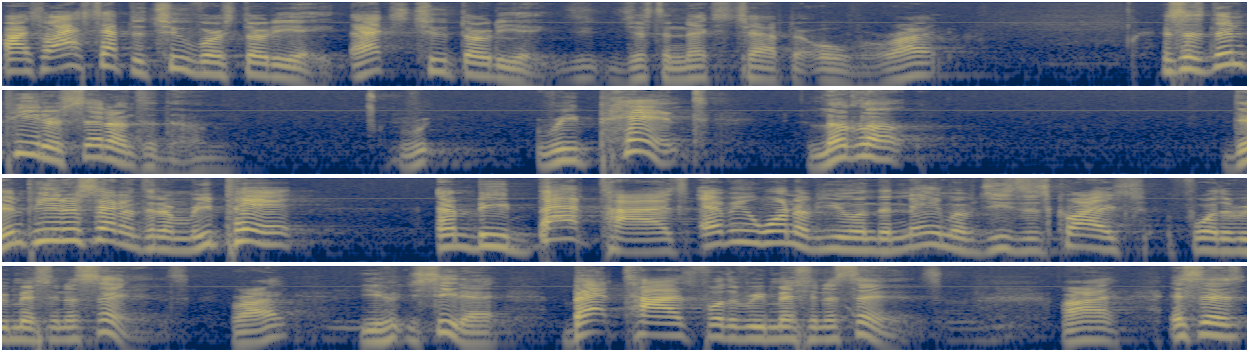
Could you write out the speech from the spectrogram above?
All right, so Acts chapter 2, verse 38. Acts 2, 38. Just the next chapter over, right? It says, Then Peter said unto them, Repent. Look, look. Then Peter said unto them, Repent and be baptized, every one of you, in the name of Jesus Christ for the remission of sins. Right? You, you see that? Baptized for the remission of sins. All right? It says,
